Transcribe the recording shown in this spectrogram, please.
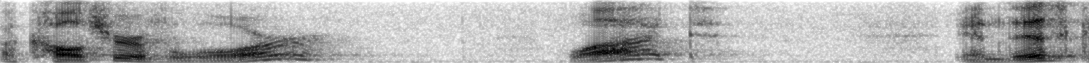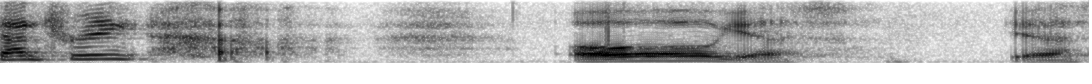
A culture of war? What? In this country? Oh, yes, yes.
